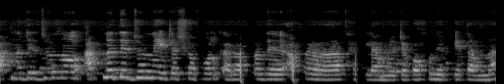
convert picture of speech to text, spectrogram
আপনাদের জন্য আপনাদের জন্য এটা সফল, কারণ আপনাদের, আপনারা না থাকলে আমরা এটা কখনোই পেতাম না।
